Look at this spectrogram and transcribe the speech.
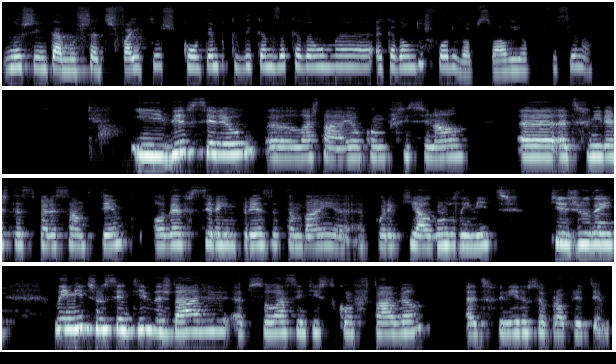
nos sintamos satisfeitos com o tempo que dedicamos a cada, uma, a cada um dos foros, ao pessoal e ao profissional. E devo ser eu, uh, lá está, eu como profissional, uh, a definir esta separação de tempo, ou deve ser a empresa também a, a pôr aqui alguns limites que ajudem, limites no sentido de ajudar a pessoa a sentir-se confortável a definir o seu próprio tempo?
